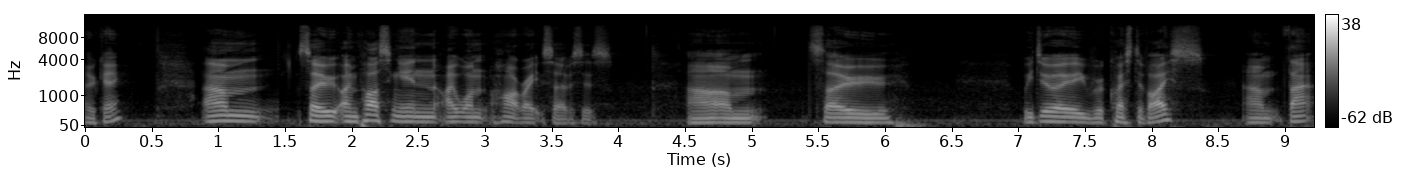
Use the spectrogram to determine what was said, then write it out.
Okay. Um, so I'm passing in, I want heart rate services. Um, so we do a request device. Um, that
